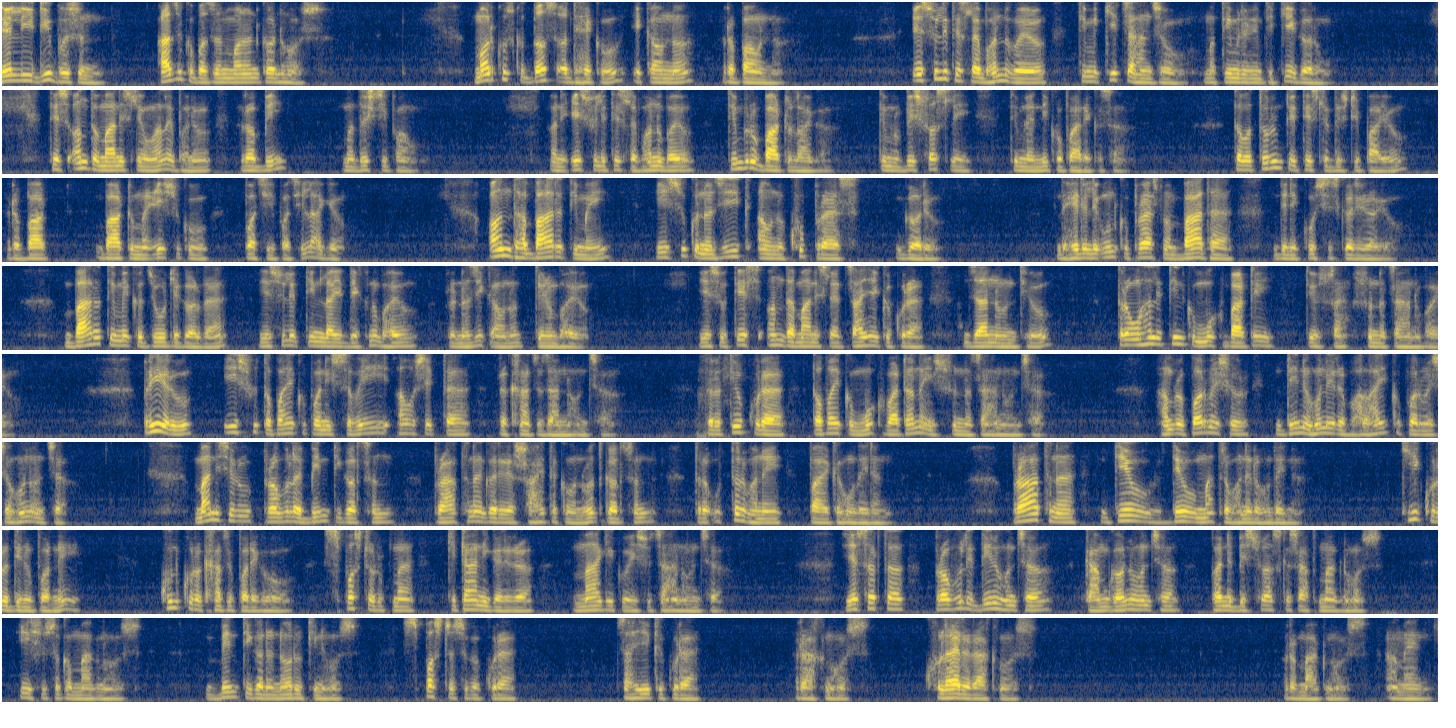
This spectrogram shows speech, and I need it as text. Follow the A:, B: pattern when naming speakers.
A: Daily devotion आजको वचन मनन गर्नुहोस्। मर्कुसको दस अध्यायको एकाउन्न र बाहन्न यसुले त्यसलाई भन्नुभयो तिमी के चाहन्छौ? म तिम्रो निम्ति के गरौँ? त्यस अन्त मानिसले उहाँलाई भन्यो रब्बी म दृष्टि पाऊ। अनि यसुले त्यसलाई भन्नुभयो तिम्रो बाटो लाग तिम्रो विश्वासले तिमीलाई निको पारेको छ। तब तुरुन्तै त्यसले दृष्टि पायो र बाट बाटोमा यसुको पछि पछि लाग्यो। अन्धा बारतीमै यसुको नजिक आउन खुब प्रयास गर्यो। धेरैले उनको प्रयासमा बाधा दिने कोसिस गरिरह्यो। बारतिमैको जोडले गर्दा यसुले तिनलाई देख्नुभयो र नजिक आउन दिनुभयो। यसु त्यस अन्ध मानिसलाई चाहिएको कुरा जान्नुहुन्थ्यो तर उहाँले तिनको मुखबाटै त्यो सुन्न चाहनुभयो। प्रियहरू यीशु तपाईँको पनि सबै आवश्यकता र खाँचो जान्नुहुन्छ। तर त्यो कुरा तपाईँको मुखबाट नै सुन्न चाहनुहुन्छ। हाम्रो परमेश्वर दिनुहुने र भलाइको परमेश्वर हुनुहुन्छ। मानिसहरू प्रभुलाई बिन्ती गर्छन् प्रार्थना गरेर सहायताको अनुरोध गर्छन् तर उत्तर भने पाएका हुँदैनन्। प्रार्थना देव देव मात्र भनेर हुँदैन। के कुरो दिनुपर्ने? कुन कुरो खाँचो परेको हो? स्पष्ट रूपमा किटानी गरेर मागेको यसो चाहनुहुन्छ। यसर्थ प्रभुले दिनुहुन्छ काम गर्नुहुन्छ भन्ने विश्वासका साथ माग्नुहोस्। यीशुसँग माग्नुहोस्। बिन्ती गर्न नरोकिनुहोस्। स्पष्टसँग कुरा चाहिएको कुरा राख्नुहोस्। खुलाएर राख्नुहोस्। र माग्नुहोस्। आमेन।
